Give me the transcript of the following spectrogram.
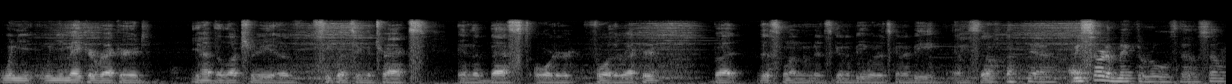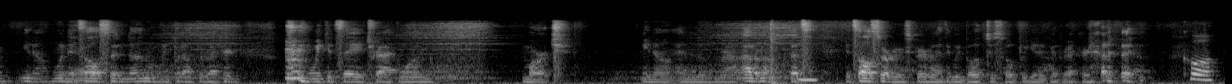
when you when you make a record, you have the luxury of sequencing the tracks in the best order for the record. But this one, it's going to be what it's going to be, and so Yeah, we sort of make the rules though. So you know, when it's Yeah. all said and done, when we put out the record, we could say track one, March, you know, and move them around. I don't know. That's it's all sort of an experiment. I think we both just hope we get a good record out of it cool.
